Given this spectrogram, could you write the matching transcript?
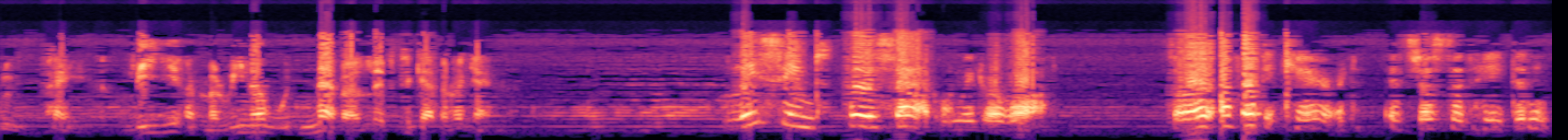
Ruth Paine. Lee and Marina would never live together again. Lee seemed very sad when we drove off. So I, I felt he cared. It's just that he didn't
